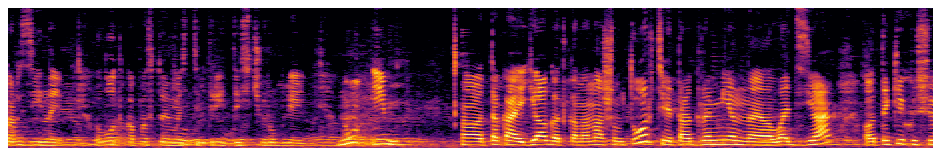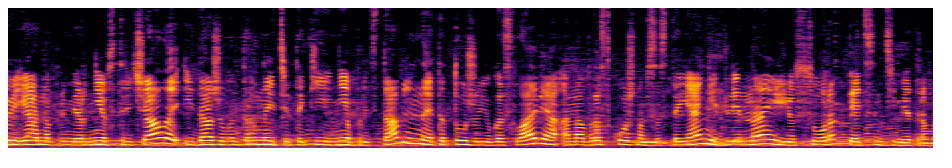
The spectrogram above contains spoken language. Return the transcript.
корзиной. Лодка по стоимости 3 тысячи рублей. Ну и такая ягодка на нашем торте. Это огроменная ладья. А, Таких еще я, например, не встречала. И даже в интернете такие не представлены. Это тоже Югославия. Она в роскошном состоянии. Длина ее 45 сантиметров.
